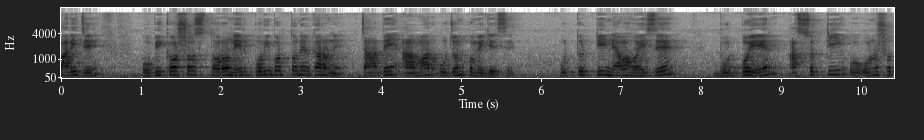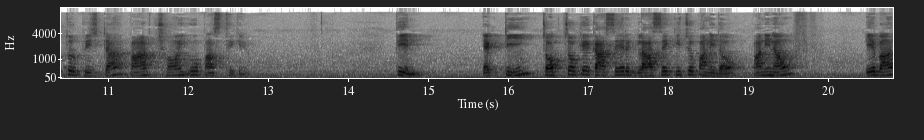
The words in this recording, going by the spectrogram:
পারি যে অভিকর্ষ স্তরণের পরিবর্তনের কারণে চাঁদে আমার ওজন কমে গিয়েছে। উত্তরটি নেওয়া হয়েছে বুট বইয়ের আটষট্টি ও উনসত্তর পৃষ্ঠা পাঁচ ছয় ও পাঁচ থেকে। তিন, একটি চকচকে কাঁচের গ্লাসে কিছু পানি দাও, পানি নাও। এবার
